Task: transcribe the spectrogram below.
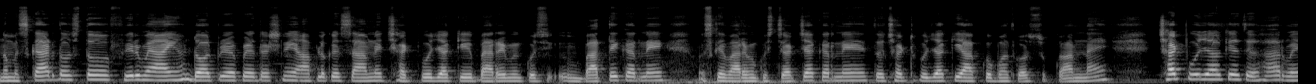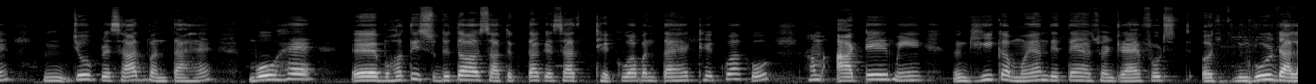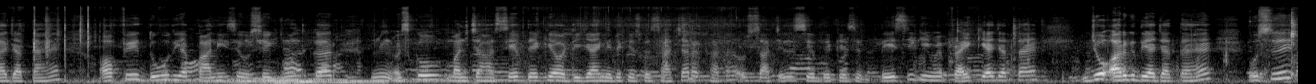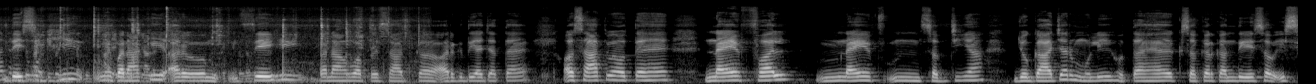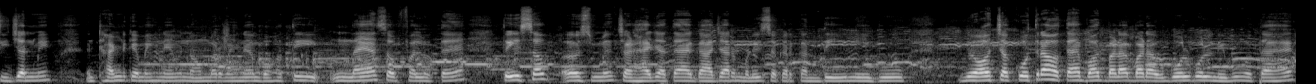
नमस्कार दोस्तों, फिर मैं आई हूँ डॉल प्रिय प्रदर्शनी आप लोग के सामने छठ पूजा के बारे में कुछ बातें करने, उसके बारे में कुछ चर्चा करने। तो छठ पूजा की आपको बहुत बहुत शुभकामनाएँ। छठ पूजा के त्यौहार में जो प्रसाद बनता है, वो है बहुत ही शुद्धता और सात्विकता के साथ ठेकुआ बनता है। ठेकुआ को हम आटे में घी का मोयन देते हैं, उसमें ड्राई फ्रूट्स और गुड़ डाला जाता है और फिर दूध या पानी से उसे गूंद कर उसको मनचाहा सेब दे के और डिज़ाइन दे के उसको साँचा रखा था, उस साँचे से सेब दे के इसे देसी घी में फ्राई किया जाता है। जो अर्घ दिया जाता है, उसे देसी घी में बना के अर्घ से ही बना हुआ प्रसाद का अर्घ दिया जाता है। और साथ में होते हैं नए फल, नए सब्ज़ियाँ, जो गाजर, मूली होता है, शकरकंदी, ये सब इस सीज़न में, ठंड के महीने में, नवंबर महीने में बहुत ही नया सब फल होते हैं। तो ये सब उसमें चढ़ाया जाता है, गाजर, मूली, शकरकंदी, नींबू और चकोतरा होता है, बहुत बड़ा बड़ा, गोल गोल नींबू होता है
